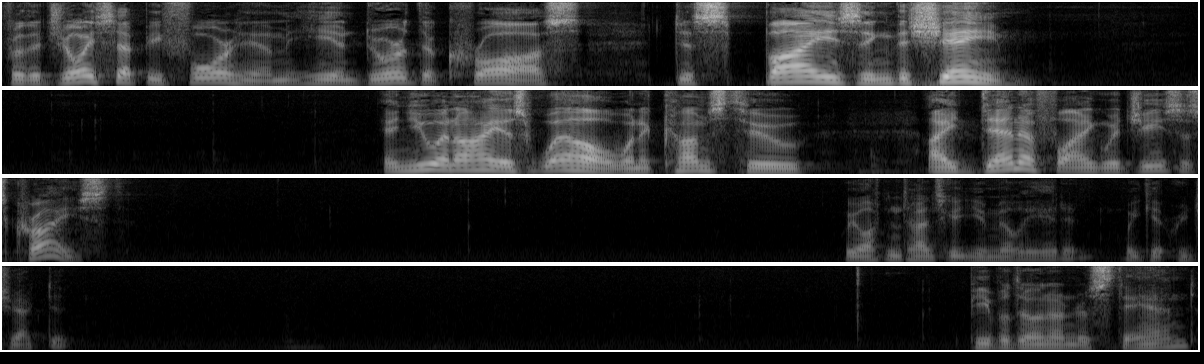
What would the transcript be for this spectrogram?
For the joy set before him, he endured the cross, despising the shame. And you and I as well, when it comes to identifying with Jesus Christ. We oftentimes get humiliated, we get rejected. People don't understand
